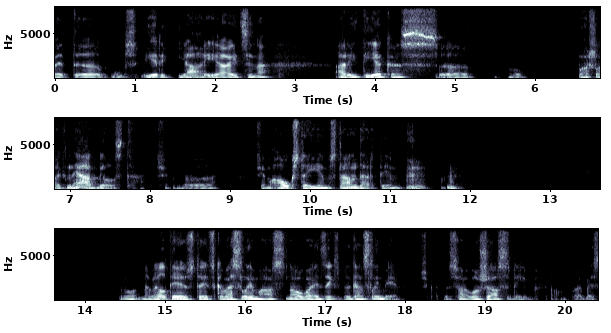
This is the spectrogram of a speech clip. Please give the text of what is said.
Bet uh, mums ir jāieaicina arī tie, kas uh, nu, pašlaik neatbilst šim, uh, šiem augstajiem standartiem. nu, Nevēl Jēzus teica, ka veseliem ārsts nav vajadzīgs, bet gan slimiem. Es vēlos žēlsirdību, lai mēs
